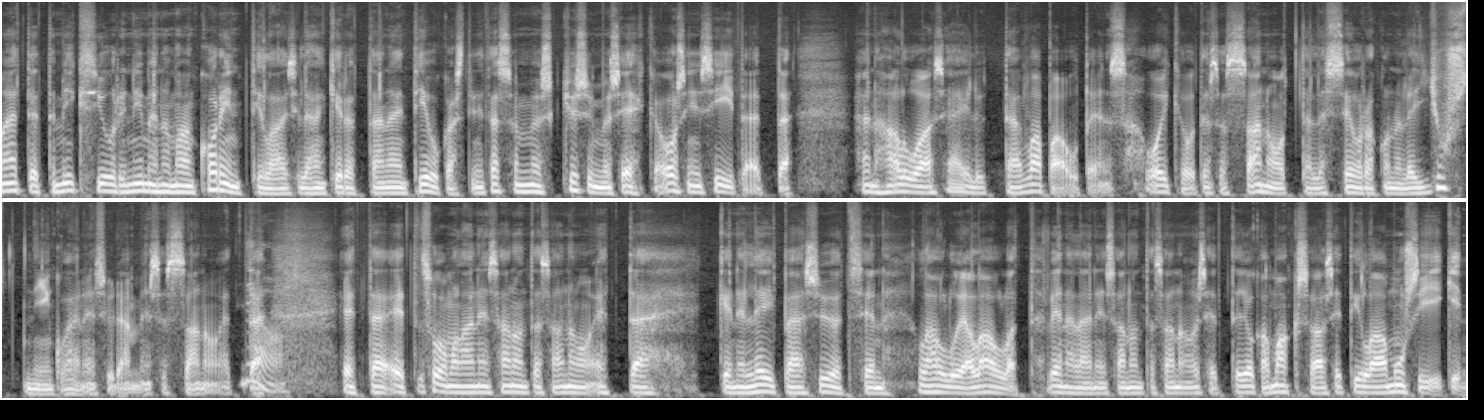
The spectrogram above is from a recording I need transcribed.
mä ajattelin, että miksi juuri nimenomaan korinttilaisille hän kirjoittaa näin tiukasti, niin tässä on myös kysymys ehkä osin siitä, että hän haluaa säilyttää vapautensa, oikeutensa sanoa tälle seurakunnalle just niin kuin hänen sydämensä sanoo. Että, Joo. että, että suomalainen sanonta sanoo, että kenen leipää syöt, sen lauluja laulat. Venäläinen sanonta sanoisi, että joka maksaa, se tilaa musiikin.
